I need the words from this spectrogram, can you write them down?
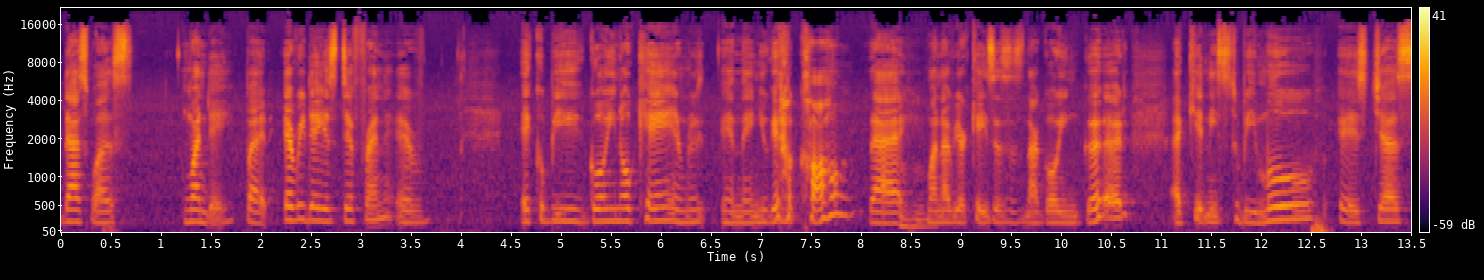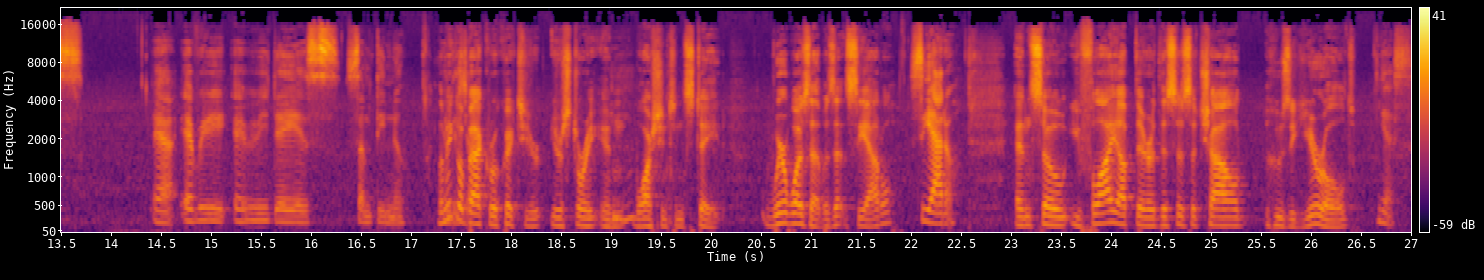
that was one day. But every day is different. Ev- it could be going okay and and then you get a call that Mhm. one of your cases is not going good a kid needs to be moved it's just yeah every every day is something new Let me go back real quick to your, your story in Washington State. Where was that? Was that Seattle? seattle And so you fly up there. This is a child who's a year old, yes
